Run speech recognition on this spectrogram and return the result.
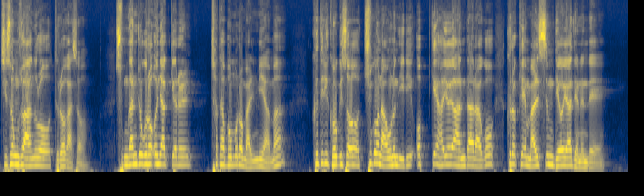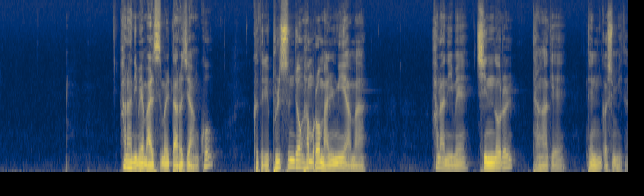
지성소 안으로 들어가서 순간적으로 언약궤를 쳐다봄으로 말미암아 그들이 거기서 죽어 나오는 일이 없게 하여야 한다라고 그렇게 말씀되어야 되는데 하나님의 말씀을 따르지 않고 그들이 불순종함으로 말미암아 하나님의 진노를 당하게 된 것입니다.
